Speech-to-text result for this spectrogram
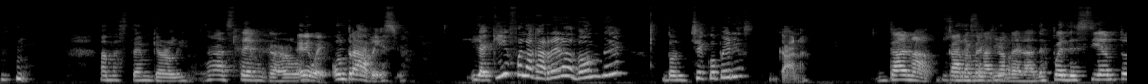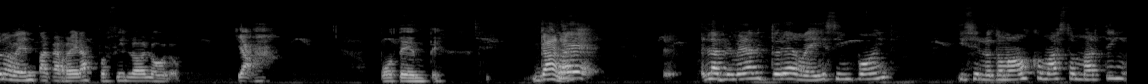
I'm a STEM girly. Ah, STEM girl. Anyway, un trapecio. Y aquí fue la carrera donde Don Checo Pérez gana. Gana, Su gana primera la carrera. Después de 190 carreras, por fin lo logró. Ya. Potente. Gana. Fue la primera victoria de Racing Point. Y si lo tomamos como Aston Martin,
